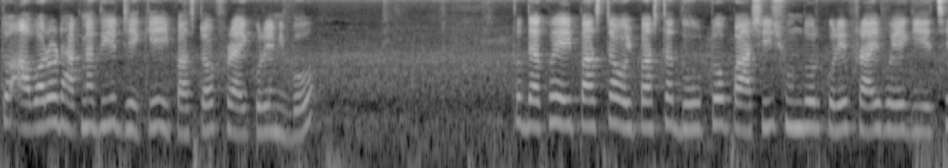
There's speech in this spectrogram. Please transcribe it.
তো আবারও ঢাকনা দিয়ে ঢেকে এই পাঁচটাও ফ্রাই করে নিব। তো দেখো এই পাশটা, ওই পাশটা দুটো পাশই সুন্দর করে ফ্রাই হয়ে গিয়েছে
